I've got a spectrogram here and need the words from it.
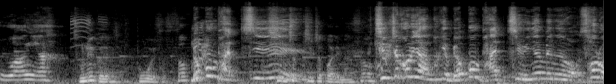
우왕이야 전에 그 보고 있었어? 몇 번 봤지. 질척질척거리면서? 질척거리지 않고 몇 번 봤지. 왜냐면은 서로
